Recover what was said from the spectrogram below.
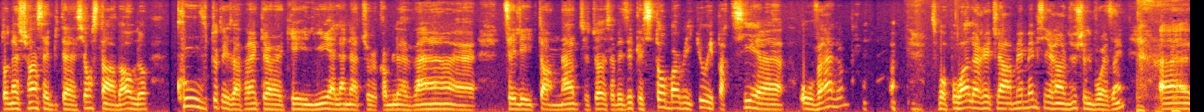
ton assurance habitation standard là, couvre toutes les affaires qui est liées à la nature, comme le vent, euh, les tornades, tout ça. Ça veut dire que si ton barbecue est parti euh, au vent, là, tu vas pouvoir le réclamer, même s'il est rendu chez le voisin. Euh,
